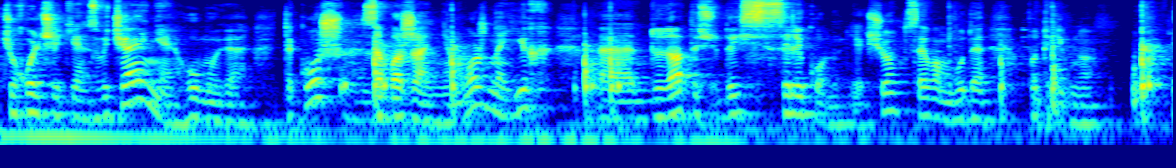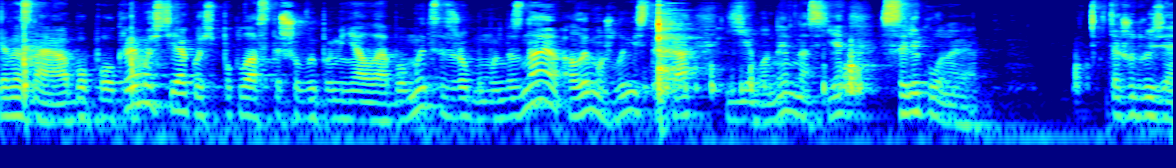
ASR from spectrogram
Чохольчики звичайні гумові, також за бажанням можна їх е, додати сюди силікон, якщо це вам буде потрібно. Я не знаю, або по окремості якось покласти, щоб ви поміняли, або ми це зробимо, не знаю, але можливість така є. Вони в нас є силіконові. Так що, друзі,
